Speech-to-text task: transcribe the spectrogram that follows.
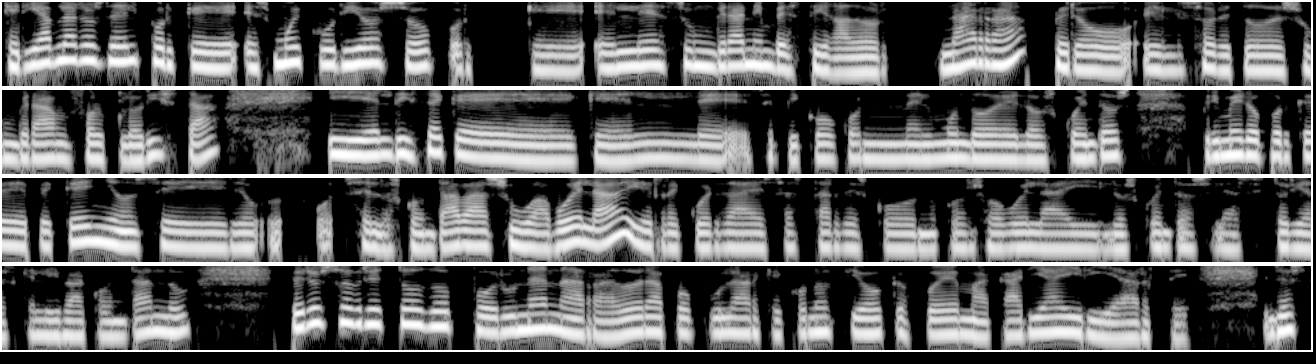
quería hablaros de él porque es muy curioso, porque él es un gran investigador narra, pero él sobre todo es un gran folclorista y él dice que, él se picó con el mundo de los cuentos, primero porque de pequeño se, los contaba a su abuela y recuerda esas tardes con, su abuela y los cuentos y las historias que le iba contando, pero sobre todo por una narradora popular que conoció que fue Macaria Iriarte. Entonces,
